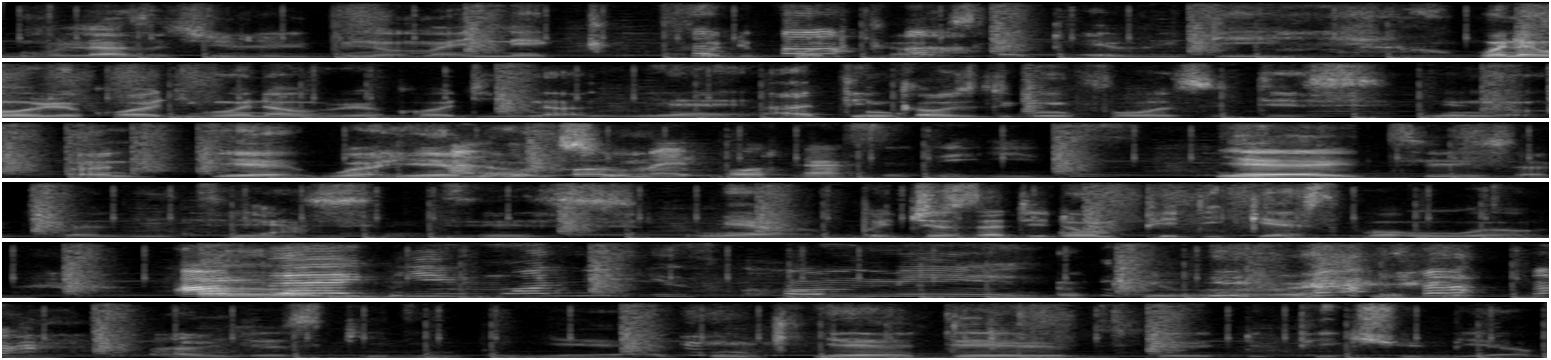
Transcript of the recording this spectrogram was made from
Mula has actually been on my neck for the podcast, like every day when I was recording, when I was recording, and yeah, I think I was looking forward to this, you know, and yeah, we're here and now. because So my podcast is the eat. yeah, it is actually, It is. Yeah. It is. yeah, but just that they don't pay the guest, but oh well. I Um, beg you, money is coming. Okay, well, I'm just kidding, but yeah, I think yeah, the the, the peak should be up,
